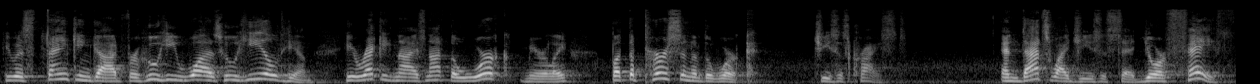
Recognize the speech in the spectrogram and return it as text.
He was thanking God for who he was, who healed him. He recognized not the work merely, but the person of the work, Jesus Christ. And that's why Jesus said, Your faith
